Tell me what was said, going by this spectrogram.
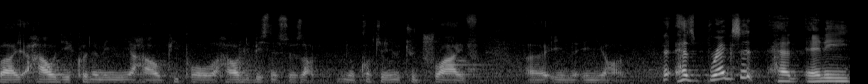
by how the economy, how people, how the businesses are you know, continue to thrive uh, in, in Europe. Has Brexit had any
